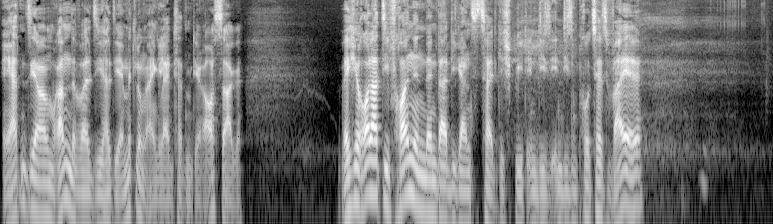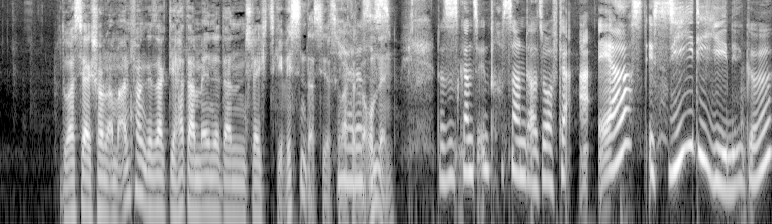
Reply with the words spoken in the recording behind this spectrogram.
wir hatten sie ja am Rande, weil sie halt die Ermittlungen eingeleitet hat mit ihrer Aussage. Welche Rolle hat die Freundin denn da die ganze Zeit gespielt in, diese, in diesem Prozess? Weil du hast ja schon am Anfang gesagt, die hatte am Ende dann ein schlechtes Gewissen, dass sie das gemacht hat. Warum ist, denn? Das ist ganz interessant. Also auf der erst ist sie diejenige,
